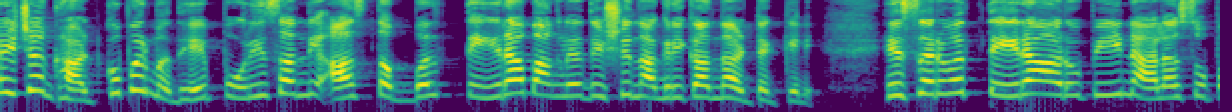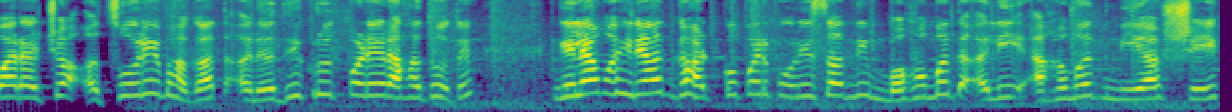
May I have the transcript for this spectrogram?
मुंबईच्या घाटकोपरमध्ये पोलिसांनी आज तब्बल तेरा बांगलादेशी नागरिकांना अटक केली. हे सर्व तेरा आरोपी नालासोपाऱ्याच्या अचोरे भागात अनधिकृतपणे राहत होते. गेल्या महिन्यात घाटकोपर पोलिसांनी मोहम्मद अली अहमद मिया शेख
